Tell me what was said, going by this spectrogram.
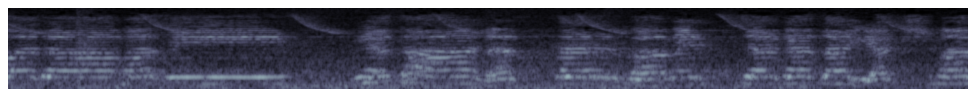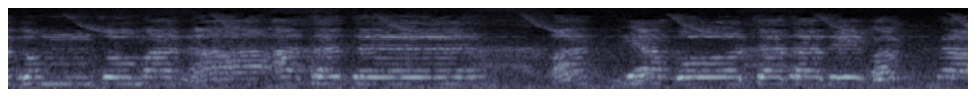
वदामपि यथा न असत्। अद्य गोचदधिभक्ता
